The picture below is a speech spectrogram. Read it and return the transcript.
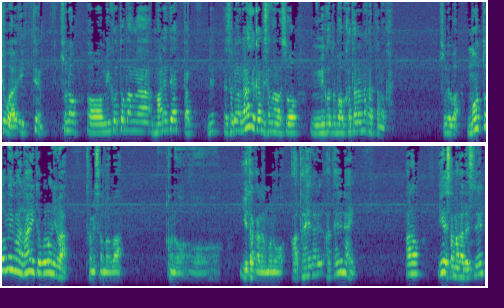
今日は一点その御言葉が稀であった、ね、それはなぜ神様はそう御言葉を語らなかったのか。それは求めがないところには神様はこの豊かなものを与えられ与えない。あのイエス様がですね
